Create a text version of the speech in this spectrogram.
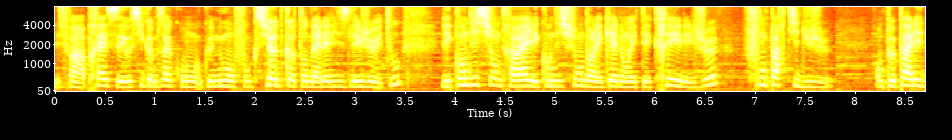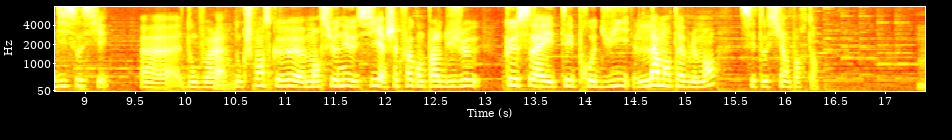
enfin après c'est aussi comme ça que nous on fonctionne quand on analyse les jeux et tout. Les conditions de travail, les conditions dans lesquelles ont été créés les jeux font partie du jeu. On peut pas les dissocier. Euh, donc voilà. Donc je pense que euh, mentionner aussi à chaque fois qu'on parle du jeu que ça a été produit lamentablement, c'est aussi important. Hmm.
